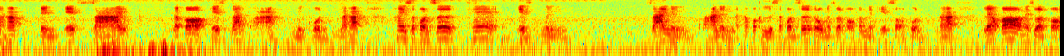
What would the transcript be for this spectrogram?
นะครับ เป็น S ซ้าย แล้วก็ S ด้านขวา 1 คนนะครับ ให้สปอนเซอร์แค่ S 1 ซ้าย 1 ขวา 1 นะครับ ก็คือสปอนเซอร์ตรงในส่วนของตำแหน่ง S 2 คนนะครับ แล้วก็ในส่วนของ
